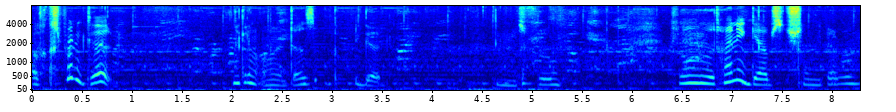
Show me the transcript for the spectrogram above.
It looks pretty good. Look at how it does it pretty good. And it's full. Filling the tiny gaps of chili pepper.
